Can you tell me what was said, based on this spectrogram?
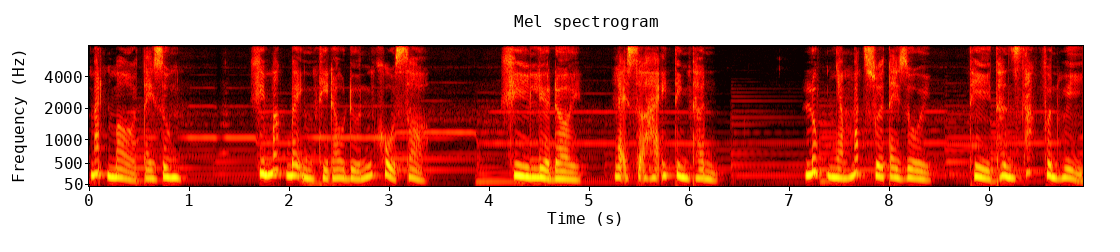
mắt mờ tay rung. Khi mắc bệnh thì đau đớn khổ sở. Khi lìa đời lại sợ hãi tinh thần. Lúc nhắm mắt xuôi tay rồi thì thân xác phân hủy.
